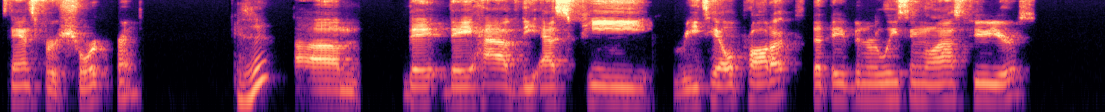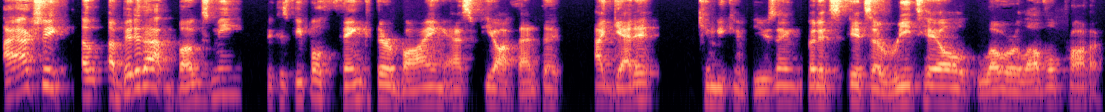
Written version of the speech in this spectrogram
stands for short print. Is it? Um, they they have the SP retail product that they've been releasing the last few years. I actually a, a bit of that bugs me because people think they're buying SP authentic. I get it, can be confusing, but it's it's a retail lower level product.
